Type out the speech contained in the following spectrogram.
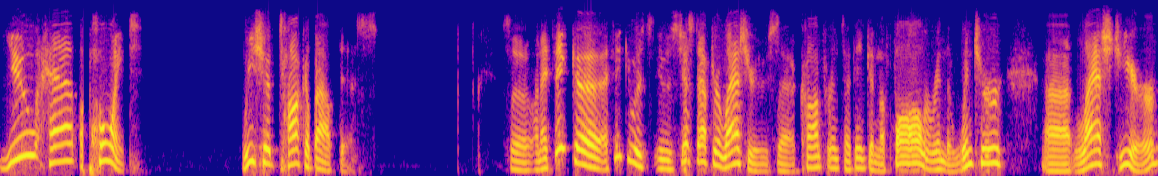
You have a point. We should talk about this. So, and I think uh, I think it was it was just after last year's uh, conference. I think in the fall or in the winter last year,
